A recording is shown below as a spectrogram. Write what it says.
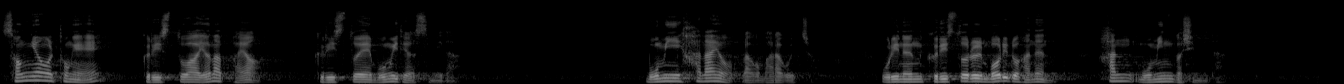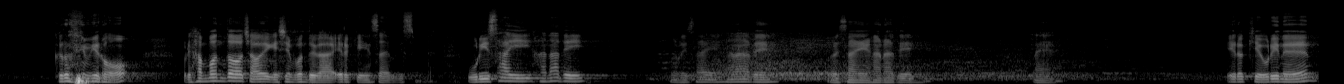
성령을 통해 그리스도와 연합하여 그리스도의 몸이 되었습니다. 몸이 하나요라고 말하고 있죠. 우리는 그리스도를 머리로 하는 한 몸인 것입니다. 그런 의미로 우리 한 번 더 좌우에 계신 분들과 이렇게 인사해 보겠습니다. 우리 사이 하나 돼. 우리 사이 하나 돼. 우리 사이 하나 돼. 네. 이렇게 우리는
